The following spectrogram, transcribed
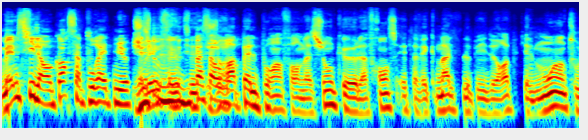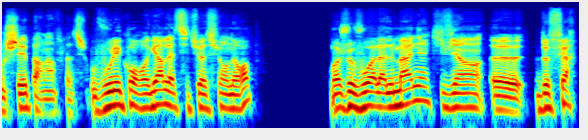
même si là encore, ça pourrait être mieux. Juste, vous, vous dites pas ça je rappelle pour information que la France est avec Malte le pays d'Europe qui est le moins touché par l'inflation. Vous voulez qu'on regarde la situation en Europe? Moi, je vois l'Allemagne qui vient euh, de faire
